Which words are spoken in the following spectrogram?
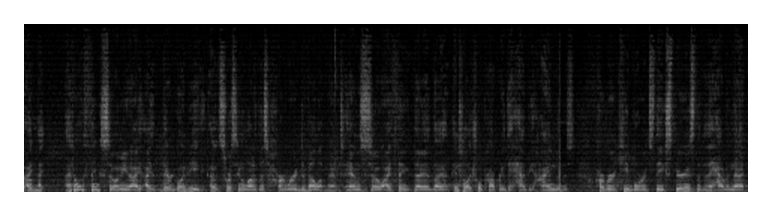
I, I, I don't think so. I mean, I, I, they're going to be outsourcing a lot of this hardware development. And so I think the, the intellectual property they have behind those hardware keyboards, the experience that they have in that,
